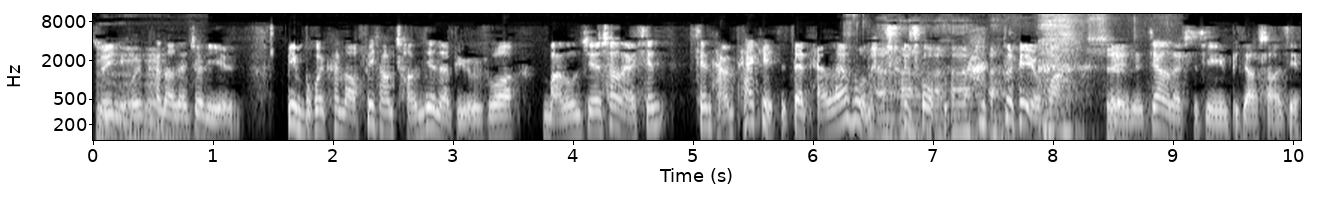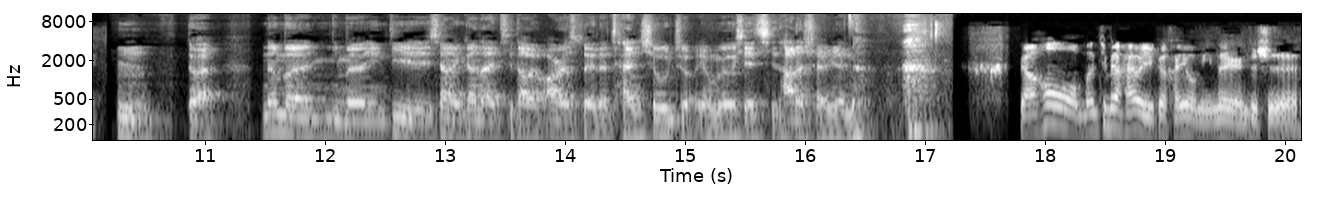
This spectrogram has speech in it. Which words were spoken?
所以你会看到在这里，并不会看到非常常见的，比如说马龙直接上来先先谈 package 再谈 level 的这种 对话，对，这样的事情比较少见。嗯，对。那么你们营地像你刚才提到有二十岁的禅修者，有没有一些其他的神人呢？然后我们这边还有一个很有名的人，就是。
